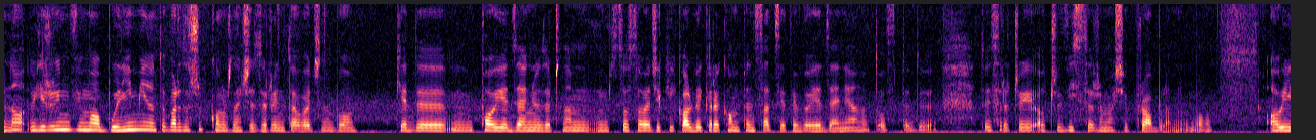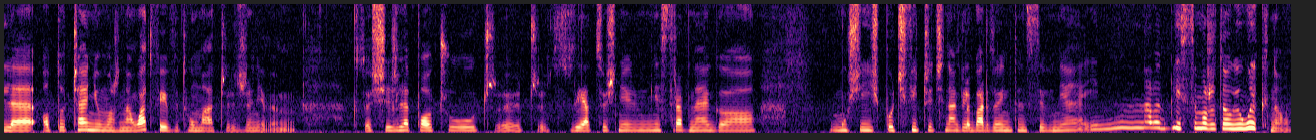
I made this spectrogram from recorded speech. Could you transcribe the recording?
no, jeżeli mówimy o bulimii, no to bardzo szybko można się zorientować, no bo kiedy mm, po jedzeniu zaczynam mm, stosować jakiekolwiek rekompensację tego jedzenia, no to wtedy to jest raczej oczywiste, że ma się problem, no bo o ile otoczeniu można łatwiej wytłumaczyć, że nie wiem, ktoś się źle poczuł, czy, czy zjadł coś nie, niestrawnego, musi iść poćwiczyć nagle bardzo intensywnie i nawet bliscy może to łykną,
